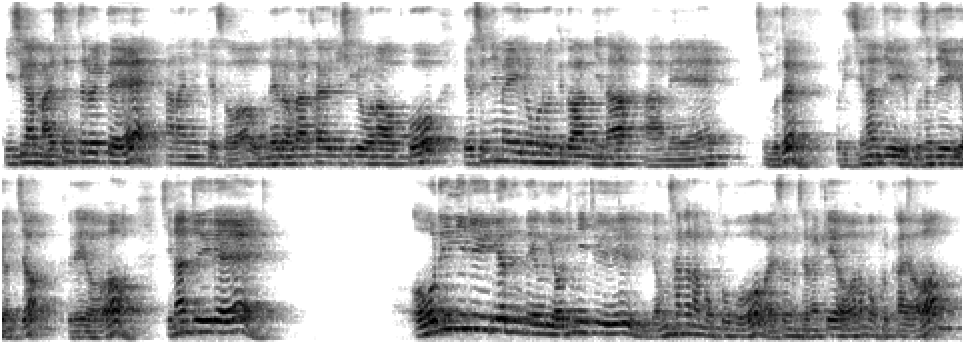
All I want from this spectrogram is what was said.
이 시간 말씀 들을 때 하나님께서 은혜를 허락하여 주시길 원하옵고 예수님의 이름으로 기도합니다. 아멘. 친구들, 우리 지난 주일이 무슨 주일이었죠? 그래요. 지난 주일에 어린이 주일이었는데 우리 어린이 주일 영상을 한번 보고 말씀을 전할게요. 한번 볼까요?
